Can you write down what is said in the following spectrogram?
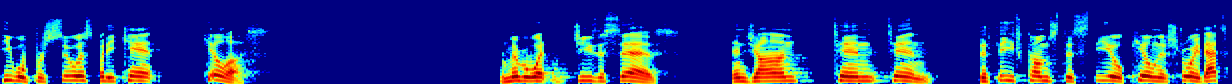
He will pursue us, but He can't kill us. Remember what Jesus says in John 10 10. The thief comes to steal, kill, and destroy. That's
